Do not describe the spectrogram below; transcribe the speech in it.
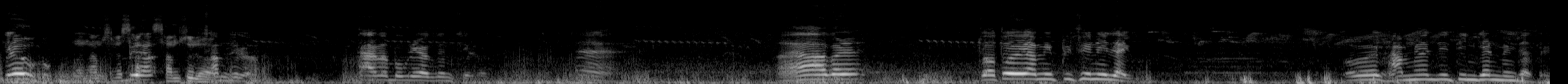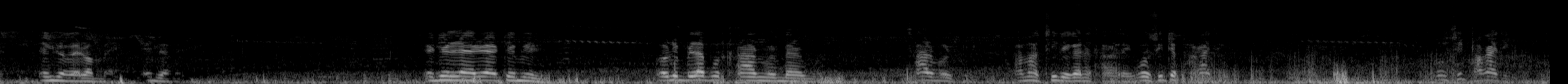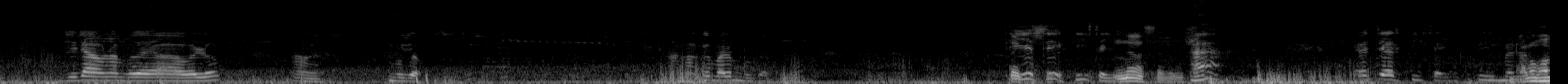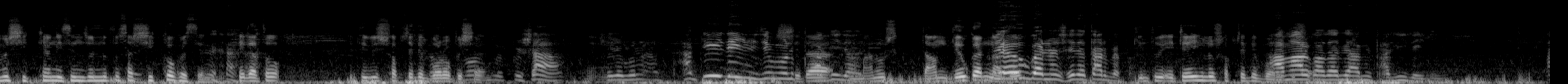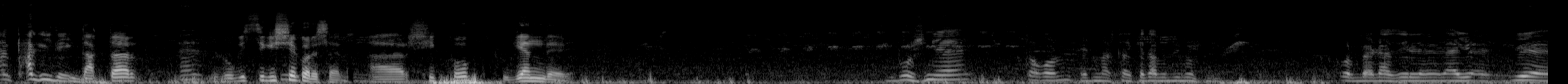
কেউ হোক। নাম ছিল শামসুল হক। সামছিল তারপর বগুড়ে একজন ছিল। হ্যাঁ। করে যতই আমি পিছনে যাই, ওই সামনে যে তিনখান বেঞ্চ আছে, এইভাবে লম্বায় এইভাবে। এটা টেবিল। ওটা ব্ল্যাকবোর্ড খাওয়ার বেড়াবো সার বসে। আমার সিট এখানে থাকা থাকে ও সিটে ফাঁকা থাকে। ও সিট ফাঁকা থাকে। যেটা ওনার বোঝা হলো বুঝো। আমাকে বলে বুঝো। না স্যার। হ্যাঁ? এতে আর কি চাই? কি মানে- ভালোভাবে শিক্ষা নিছেন জন্য তো স্যার শিক্ষক হয়েছেন। এটা তো পৃথিবীর সবচেয়ে বড় পেশা। পেশা সেটা দেই মানুষ দাম দেউক আর না কেউ দেউক, গান সেটা তার ব্যাপার। কিন্তু এটাই হলো সবচেয়ে বড় আমার কথা দিয়ে আমি ফাঁকি দেইনি আমি ফাঁকি দেই ডাক্তার হ্যাঁ? রোগীর চিকিৎসা করে স্যার আর শিক্ষক জ্ঞান দেয়। ঘুষ নিয়ে তখন হেডমাস্টার খেতাবুদ্দিন ঘুষ নিয়ে। ওর বেটা ছিল ইয়ে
